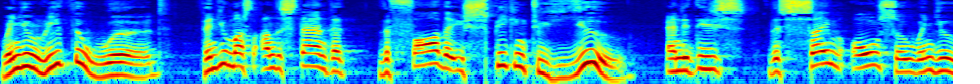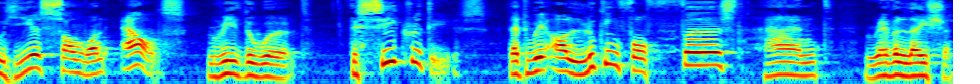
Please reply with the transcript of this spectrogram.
When you read the Word, then you must understand that the Father is speaking to you, and it is the same also when you hear someone else read the word. The secret is that we are looking for first hand revelation.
